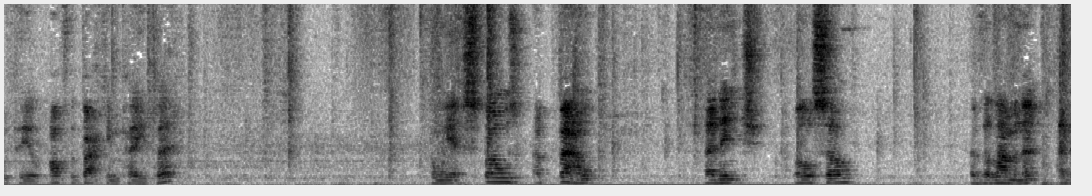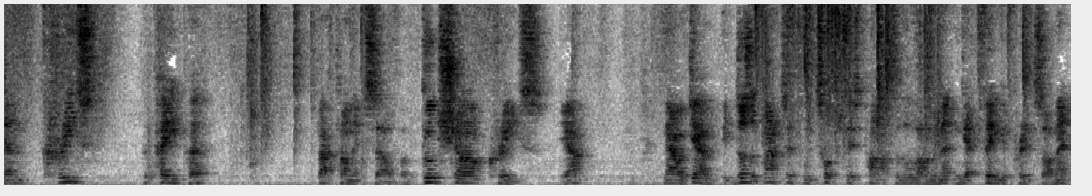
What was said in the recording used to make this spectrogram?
we peel off the backing paper and we expose about an inch or so of the laminate and then crease the paper back on itself. A good sharp crease, yeah? Now again, it doesn't matter if we touch this part of the laminate and get fingerprints on it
